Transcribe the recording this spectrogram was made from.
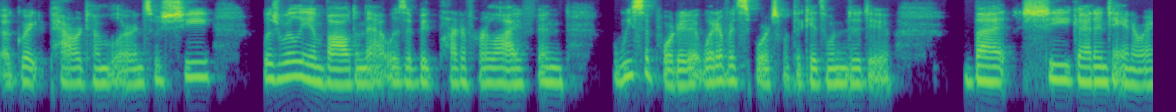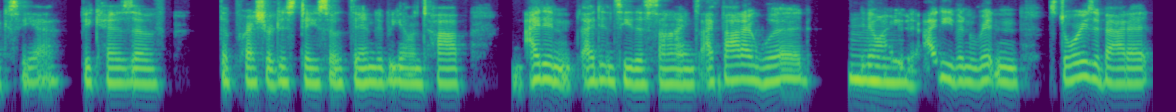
a great power tumbler, and so she was really involved in that. It was a big part of her life, and we supported it, whatever sports what the kids wanted to do. But she got into anorexia because of the pressure to stay so thin to be on top. I didn't I didn't see the signs. I thought I would. Mm. You know, I, mm. I'd even written stories about it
